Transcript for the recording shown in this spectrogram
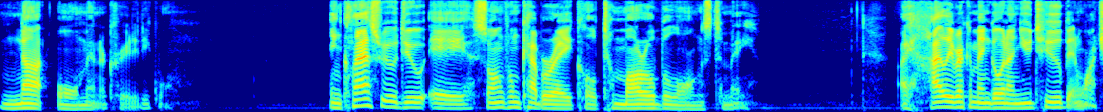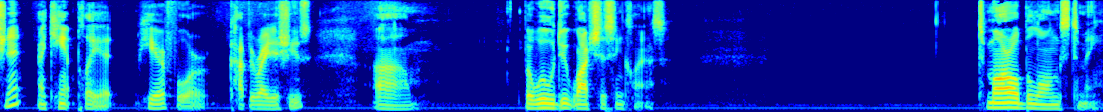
Not all men are created equal. In class, we will do a song from Cabaret called Tomorrow Belongs to Me. I highly recommend going on YouTube and watching it. I can't play it here for copyright issues, um, but we'll do watch this in class. Tomorrow belongs to me.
